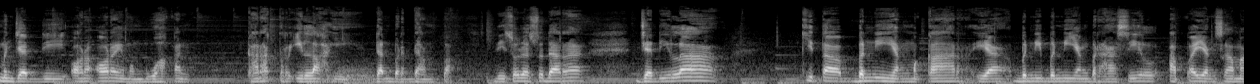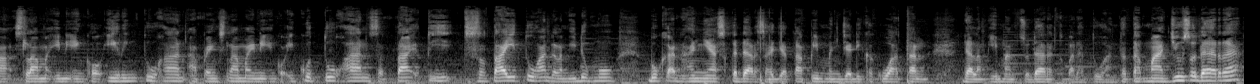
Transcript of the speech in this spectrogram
menjadi orang-orang yang membuahkan karakter ilahi dan berdampak. Jadi saudara-saudara, jadilah kita benih yang mekar ya benih-benih yang berhasil apa yang selama selama ini engkau iring Tuhan apa yang selama ini engkau ikut Tuhan sertai sertai Tuhan dalam hidupmu bukan hanya sekedar saja tapi menjadi kekuatan dalam iman saudara kepada Tuhan. Tetap maju saudara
